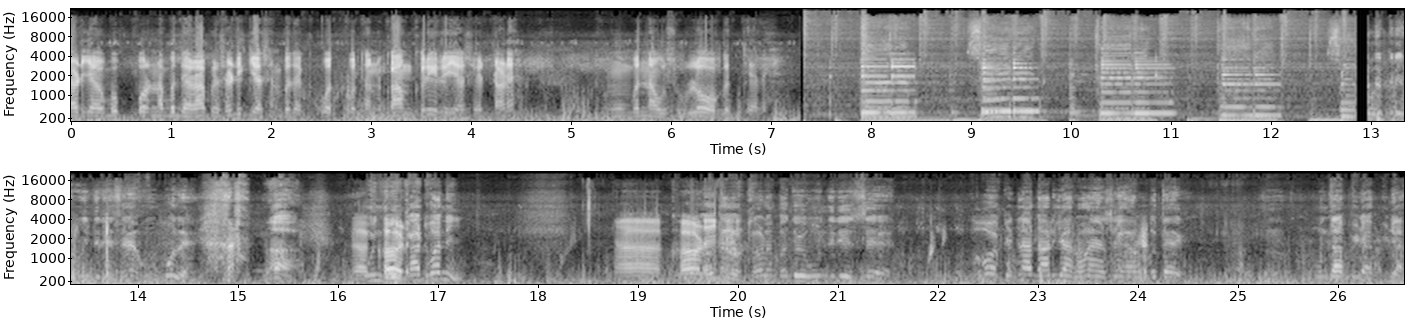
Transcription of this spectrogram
દાડિયા બપોરના બધા રાપે સડી ગયા છે ને બધા પોતપોતાનું કામ કરી રહ્યા છે અટાણે. હું બનાવું છું લોગ અત્યારે. નકરી ઉંદરી છે હું બોલે? હા ઉંદરી કાઢવાની. હા ખડ એટલું ખડ બધું ઉંદરી છે. કેટલા દાડિયા રળે છે આમ બધા ઊંધા પીડા પીડા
